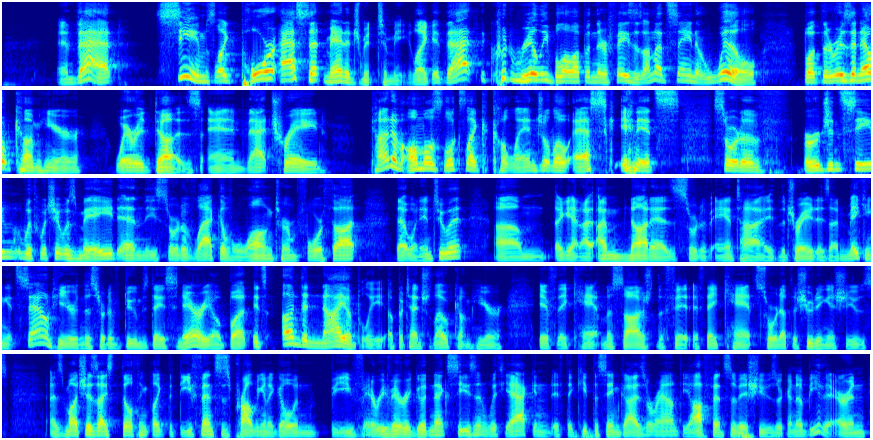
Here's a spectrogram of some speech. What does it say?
And that seems like poor asset management to me. Like that could really blow up in their faces. I'm not saying it will, but there is an outcome here where it does. And that trade kind of almost looks like Colangelo esque in its sort of urgency with which it was made and the sort of lack of long term forethought that went into it. Um, again, I, am not as sort of anti the trade as I'm making it sound here in this sort of doomsday scenario, but it's undeniably a potential outcome here if they can't massage the fit, if they can't sort out the shooting issues. As much as I still think like the defense is probably going to go and be very, very good next season with Yak, and if they keep the same guys around, the offensive issues are going to be there. And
